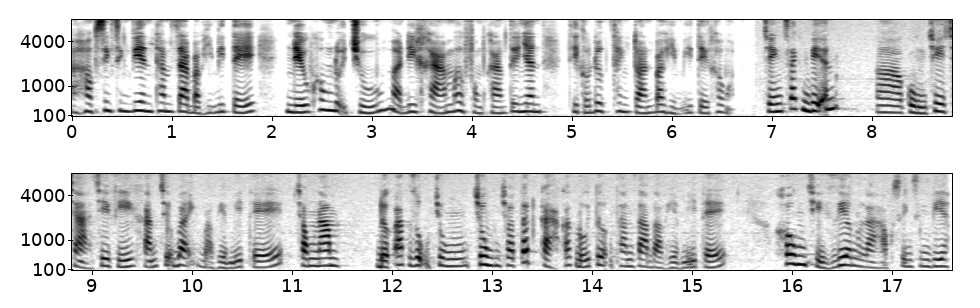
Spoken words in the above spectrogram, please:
À, học sinh sinh viên tham gia bảo hiểm y tế nếu không nội trú mà đi khám ở phòng khám tư nhân thì có được thanh toán bảo hiểm y tế không ạ? Chính sách miễn à, cùng chi trả chi phí khám chữa bệnh bảo hiểm y tế trong năm được áp dụng chung chung cho tất cả các đối tượng tham gia bảo hiểm y tế, không chỉ riêng là học sinh sinh viên.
